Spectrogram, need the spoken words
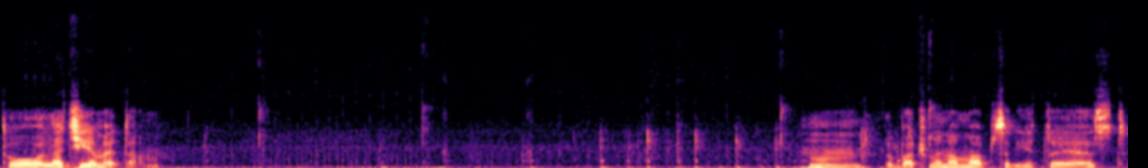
To lecimy tam. Hmm, zobaczmy na mapce, gdzie to jest.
